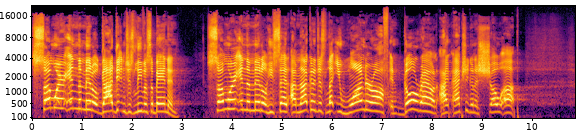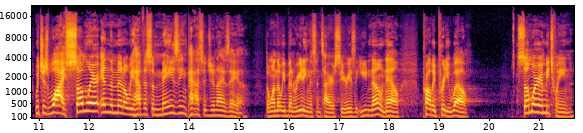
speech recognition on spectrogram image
somewhere in the middle god didn't just leave us abandoned. Somewhere in the middle he said i'm not going to just let you wander off and go around. I'm actually going to show up. Which is why somewhere in the middle we have this amazing passage in isaiah the one that we've been reading this entire series that you know now probably pretty well. Somewhere in between,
